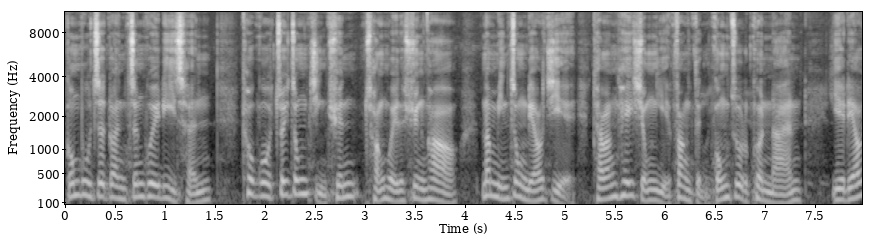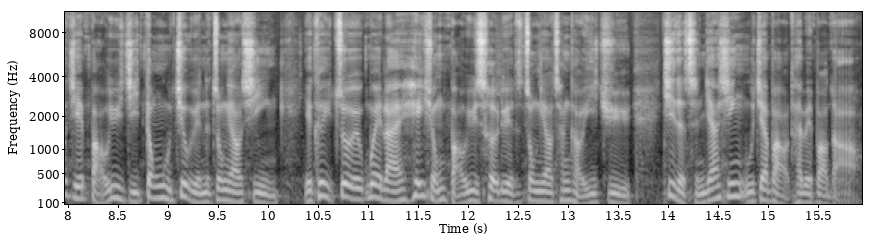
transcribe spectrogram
公布这段珍贵历程，透过追踪警圈传回的讯号，让民众了解台湾黑熊野放等工作的困难，也了解保育及动物救援的重要性，也可以作为未来黑熊保育策略的重要参考依据。记者陈嘉欣、吴家宝台北报道。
